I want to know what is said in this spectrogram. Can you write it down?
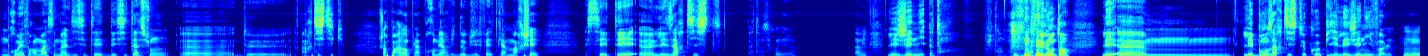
mon premier format, c'est mal dit, c'était des citations euh, de... artistiques. Genre par exemple, la première vidéo que j'ai faite qui a marché, c'était euh, les artistes... Attends, c'est quoi déjà? Ah oui, les génies... Attends, putain, ça fait longtemps. Les, euh, les bons artistes copient, les génies volent. Hmm.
